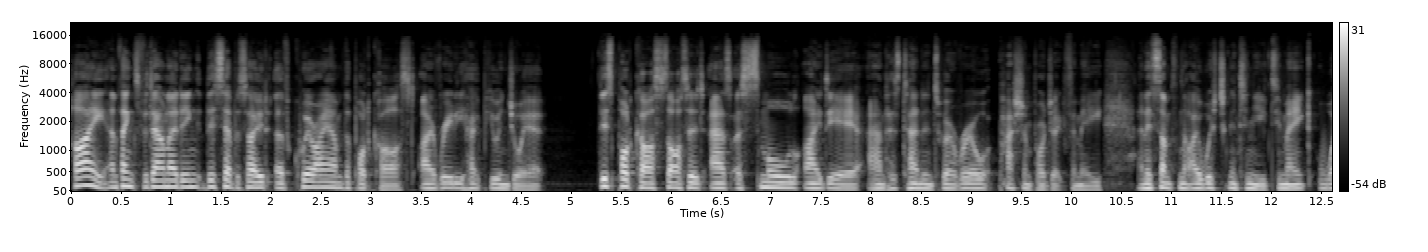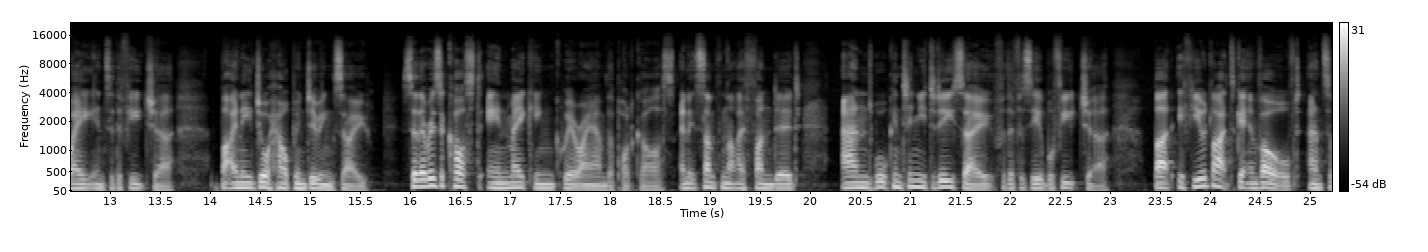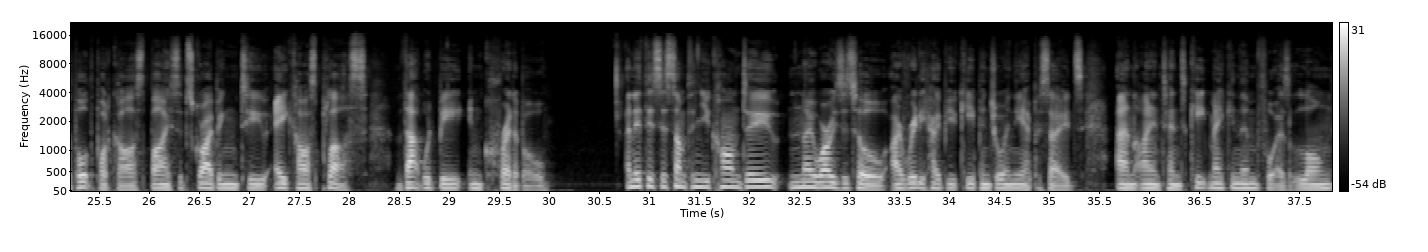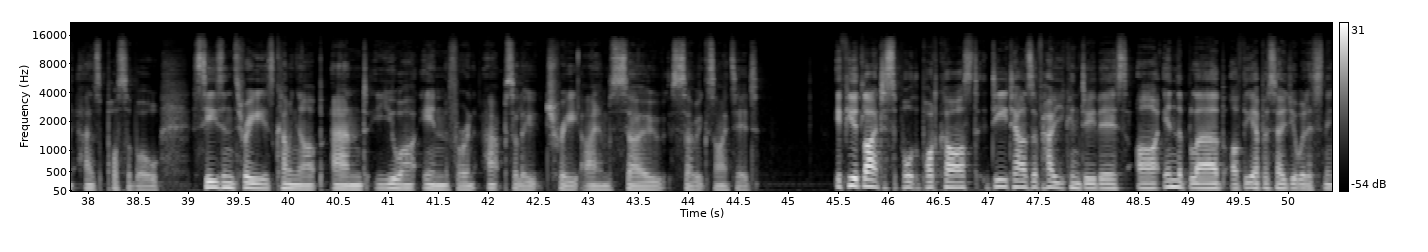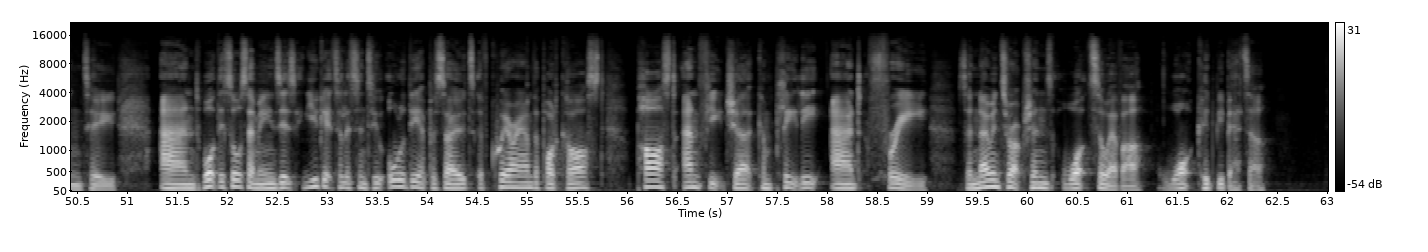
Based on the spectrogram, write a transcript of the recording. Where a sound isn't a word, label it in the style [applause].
Hi, and thanks for downloading this episode of Queer I Am the podcast. I really hope you enjoy it. This podcast started as a small idea and has turned into a real passion project for me, and is something that I wish to continue to make way into the future, but I need your help in doing so. So, there is a cost in making Queer I Am the podcast, and it's something that I funded and will continue to do so for the foreseeable future. But if you would like to get involved and support the podcast by subscribing to Acast Plus, that would be incredible. And if this is something you can't do, no worries at all. I really hope you keep enjoying the episodes, and I intend to keep making them for as long as possible. Season three is coming up, and you are in for an absolute treat. I am so, so excited. If you'd like to support the podcast, details of how you can do this are in the blurb of the episode you were listening to. And what this also means is you get to listen to all of the episodes of Queer I Am the podcast, past and future, completely ad free. So no interruptions whatsoever. What could be better?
